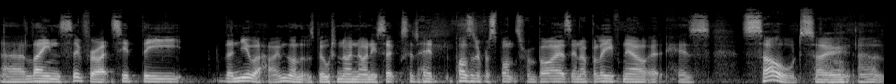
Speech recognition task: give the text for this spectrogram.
uh, Lane Severite said the the newer home, the one that was built in 1996, had had a positive response from buyers, and I believe now it has sold. So uh,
